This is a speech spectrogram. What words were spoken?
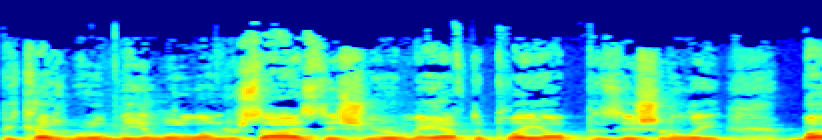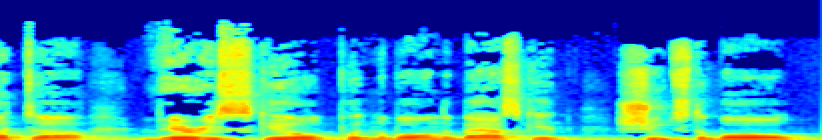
because we'll be a little undersized this year, may have to play up positionally. But uh, very skilled, putting the ball in the basket, shoots the ball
